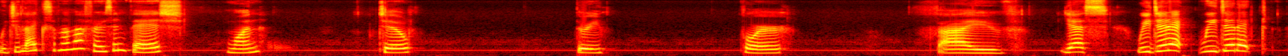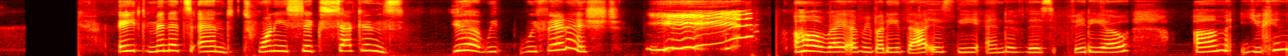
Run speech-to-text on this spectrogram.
Would you like some of my frozen fish? One, two, three, four, five. Yes, we did it. We did it. Eight minutes and 26 seconds. Yeah, we, we finished. Yeah. All right, everybody, that is the end of this video. Um, you can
